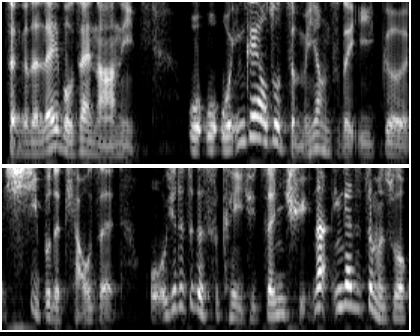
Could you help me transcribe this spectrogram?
整个的 level 在哪里？我我我应该要做怎么样子的一个细部的调整？我我觉得这个是可以去争取。那应该是这么说，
